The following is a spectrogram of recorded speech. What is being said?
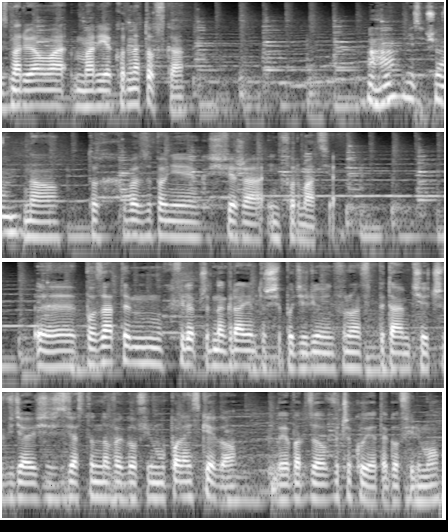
zmarła Ma- Maria Kornatowska. Aha, nie słyszałem. No, to chyba zupełnie świeża informacja. E, Poza tym, chwilę przed nagraniem też się podzieliłem informacją. Pytałem Cię, czy widziałeś zwiastun nowego filmu Polańskiego, bo ja bardzo wyczekuję tego filmu.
